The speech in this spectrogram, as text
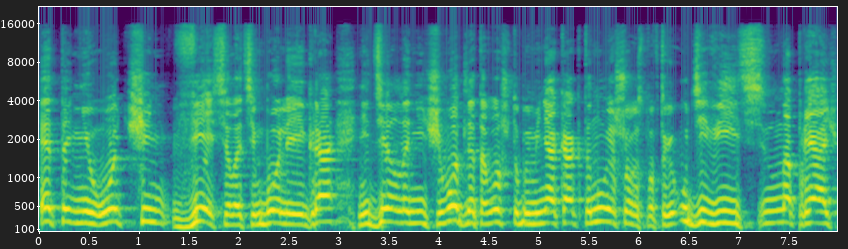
Это не очень весело, тем более игра не делала ничего для того, чтобы меня как-то, ну, еще раз повторю, удивить, напрячь,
